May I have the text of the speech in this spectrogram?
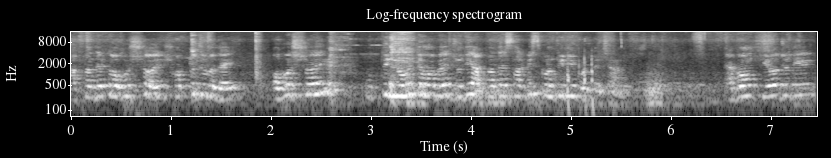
আপনাদেরকে অবশ্যই শর্ত জুড়ে দেয়, অবশ্যই উত্তীর্ণ হতে হবে যদি আপনাদের সার্ভিস কন্টিনিউ করতে চান। এবং কেউ যদি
